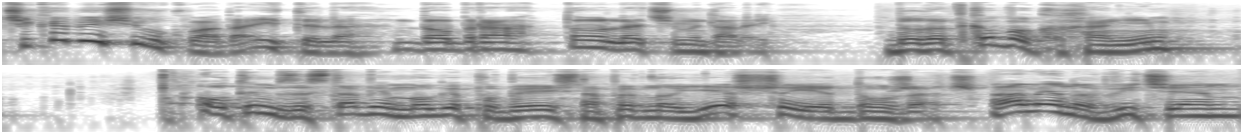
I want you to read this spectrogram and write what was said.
ciekawie się układa i tyle. Dobra, to lecimy dalej. Dodatkowo, kochani, o tym zestawie mogę powiedzieć na pewno jeszcze jedną rzecz, a mianowicie,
